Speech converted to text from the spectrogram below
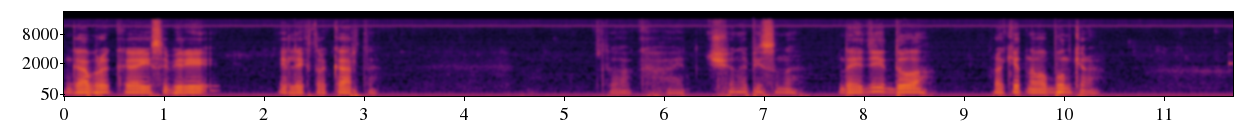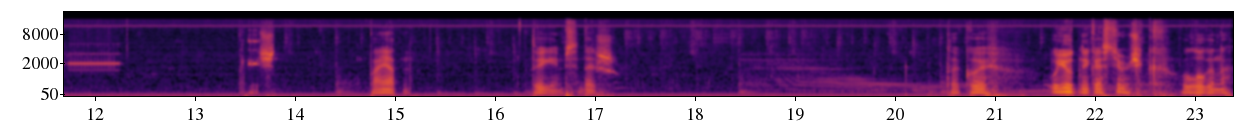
Габрека и собери электрокарты. Так, а это что написано? Дойди до ракетного бункера. Отлично. Понятно. Двигаемся дальше. Такой уютный костюмчик у Логана.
